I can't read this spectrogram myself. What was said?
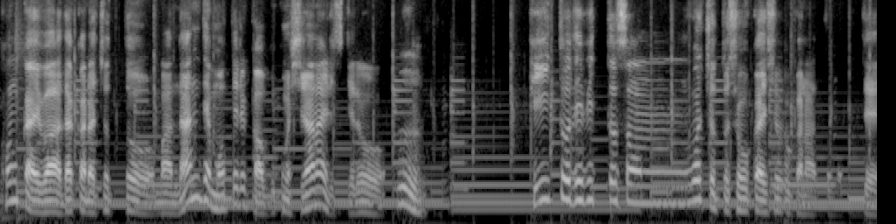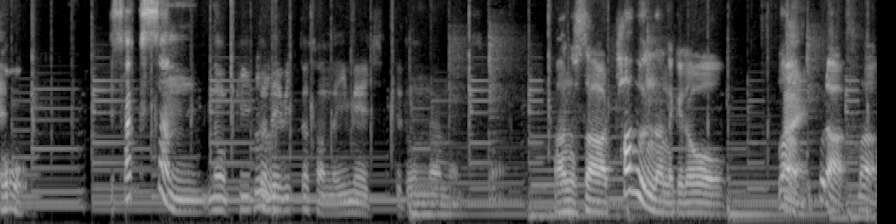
今回はだからちょっと、まあなんでモテるかは僕も知らないですけど、うん。ピート・デビッドソンをちょっと紹介しようかなと思って、サクさんのピート・デビッドソンのイメージってどんなんなんですか、あのさ、多分なんだけど、まあ、はい僕ら、まあ、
